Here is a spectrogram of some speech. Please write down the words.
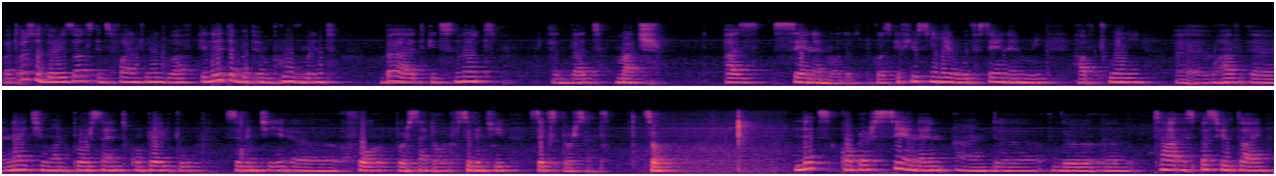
but also the results in fine tuning we have a little bit improvement but it's not that much as CNN models because if you see here with CNN we have 20 uh, have 91% uh, compared to 74% or 76% so let's compare CNN and uh, the uh, spatial time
